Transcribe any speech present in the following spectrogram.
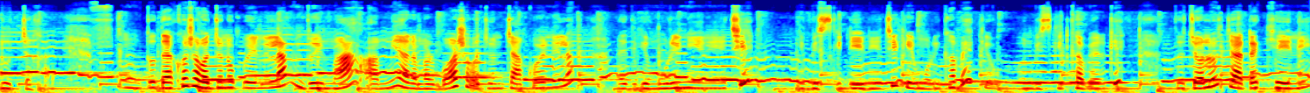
দুধ চা খায়। তো দেখো সবার জন্য করে নিলাম। দুই মা, আমি আর আমার বর সবার জন্য চা করে নিলাম। এদিকে মুড়ি নিয়ে নিয়েছি। কি বিস্কিট নিয়ে নিয়েছি কে মুড়ি খাবে, কেউ বিস্কিট খাবে আর কি। তো চলো, চাটা খেয়ে নিই।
